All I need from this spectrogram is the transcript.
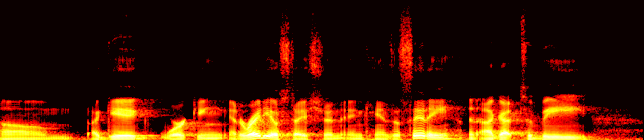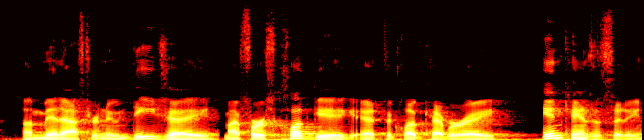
um, a gig working at a radio station in Kansas City, and I got to be a mid-afternoon DJ. My first club gig at the Club Cabaret in Kansas City,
